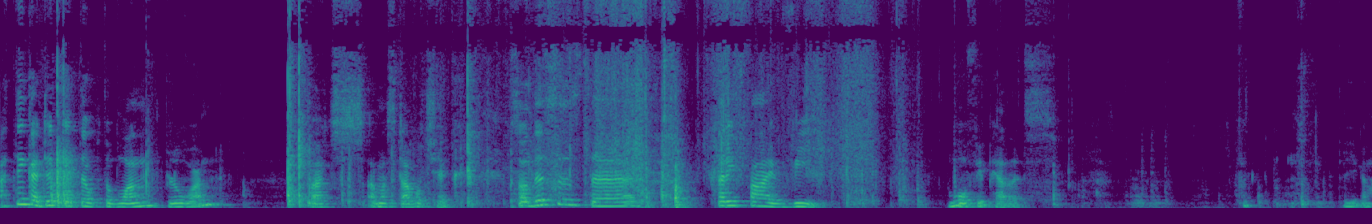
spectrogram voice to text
I think I did get the, the one blue one, but I must double check. So this is the 35V Morphe palettes. There you go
